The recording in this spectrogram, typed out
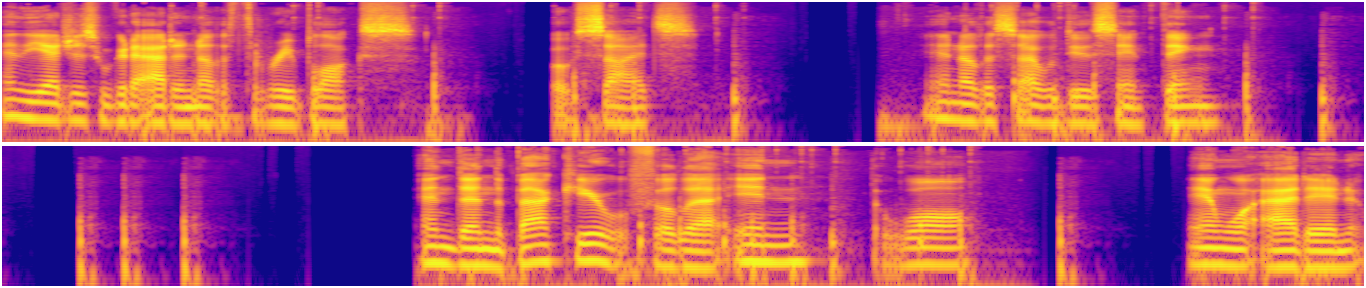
And the edges, we're going to add another three blocks, both sides. And other side, we'll do the same thing. And then the back here, we'll fill that in, the wall. And we'll add in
